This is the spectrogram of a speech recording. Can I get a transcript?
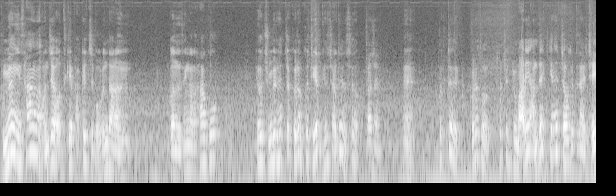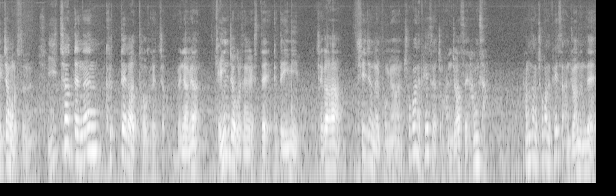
분명히 상황은 언제 어떻게 바뀔지 모른다라는 거는 생각을 하고 계속 준비를 했죠. 그럼 그 뒤에도 계속 잘 되었어요. 맞아요. 예. 그때 그래서 솔직히 좀 말이 안 됐긴 했죠. 그때 당시 제 입장으로서는 2차 때는 그때가 더 그랬죠. 왜냐면 개인적으로 생각했을 때 그때 이미 제가 시즌을 보면 초반에 페이스가 좀 안 좋았어요. 항상 항상 초반에 페이스 안 좋았는데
